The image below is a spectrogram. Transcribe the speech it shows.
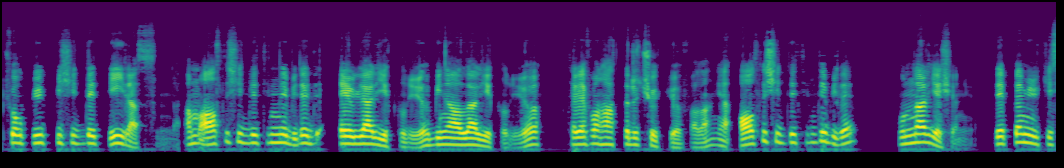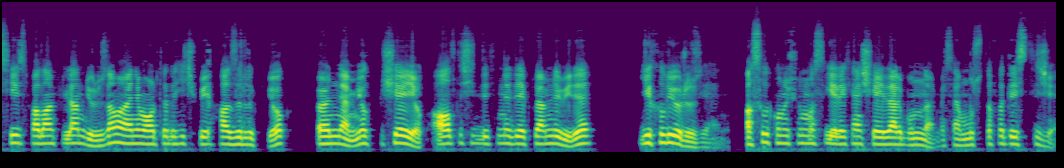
çok büyük bir şiddet değil aslında. Ama 6 şiddetinde bile evler yıkılıyor, binalar yıkılıyor, telefon hatları çöküyor falan. Yani 6 şiddetinde bile bunlar yaşanıyor. Deprem ülkesiyiz falan filan diyoruz ama hani ortada hiçbir hazırlık yok, önlem yok, bir şey yok. 6 şiddetinde depremde bile yıkılıyoruz yani. Asıl konuşulması gereken şeyler bunlar. Mesela Mustafa Destici,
